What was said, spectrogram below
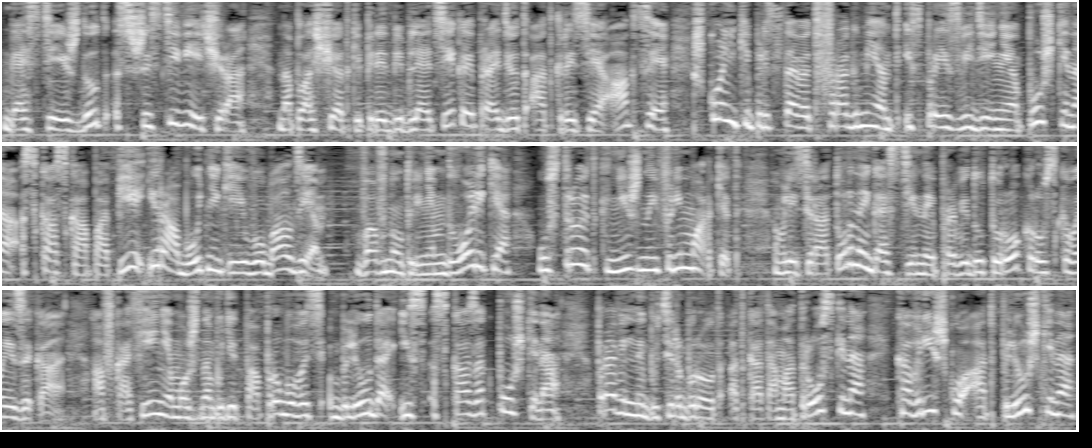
Гостей ждут с 6 вечера. На площадке перед библиотекой пройдет открытие акции. Школьники представят фрагмент из произведения Пушкина «Сказка о попе» и работники его балде. Во внутреннем дворике устроят книжный фримаркет. В литературной гостиной проведут урок русского языка. А в кофейне можно будет попробовать блюда из сказок Пушкина Пушкина, правильный бутерброд от кота Матроскина, ковришку от Плюшкина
